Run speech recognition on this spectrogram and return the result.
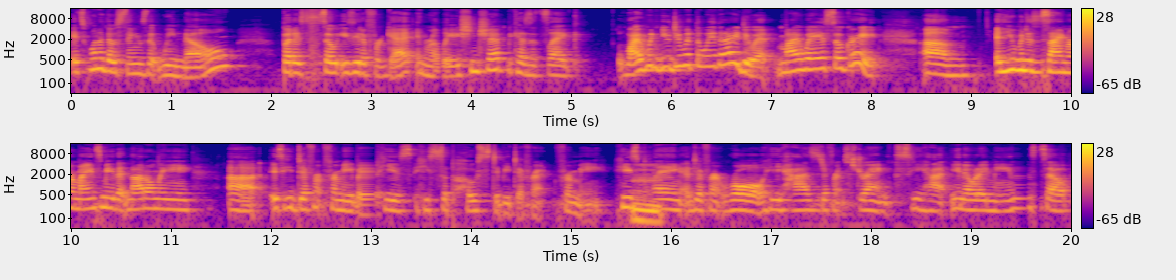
it's one of those things that we know, but it's so easy to forget in relationship because it's like why wouldn't you do it the way that I do it? My way is so great. Um, and human design reminds me that not only uh, is he different from me? But he's he's supposed to be different from me. He's mm. playing a different role. He has different strengths. He had you know what i mean? So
